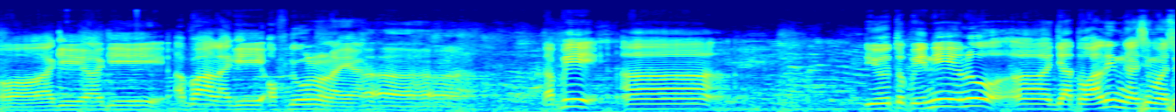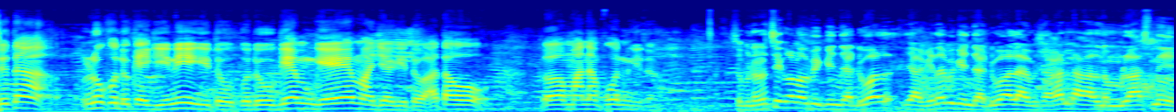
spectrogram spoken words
Oh, lagi lagi apa? Lagi off dulu lah ya. Heeh, heeh. Tapi eh, di YouTube ini lu eh, jadwalin nggak sih maksudnya lu kudu kayak gini gitu, kudu game-game aja gitu atau ke mana pun gitu. Sebenarnya sih kalau bikin jadwal ya kita bikin jadwal ya misalkan tanggal 16 nih.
